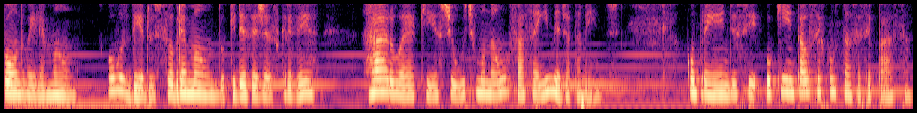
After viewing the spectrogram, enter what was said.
pondo ele a mão ou os dedos sobre a mão do que deseja escrever, raro é que este último não o faça imediatamente. Compreende-se o que em tal circunstância se passa.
